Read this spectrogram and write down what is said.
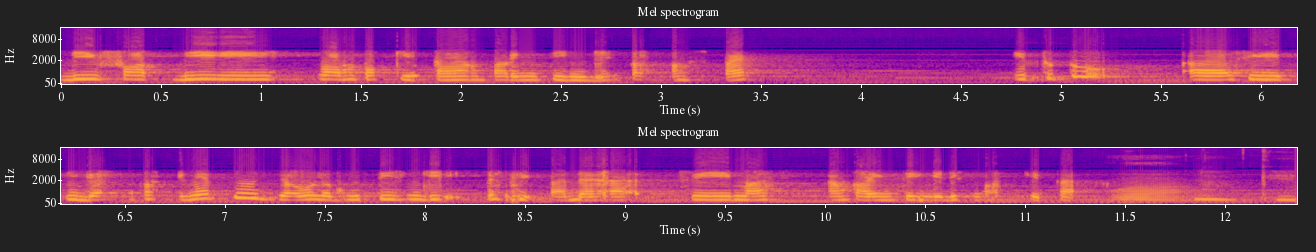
di vote di kelompok kita yang paling tinggi per aspek itu tuh uh, si tiga kelas ini tuh jauh lebih tinggi daripada si mas yang paling tinggi di kelas kita. Wow. Oke.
